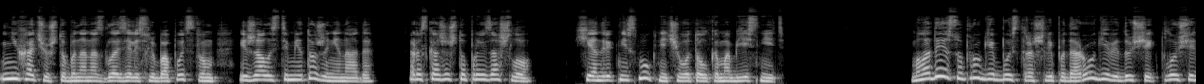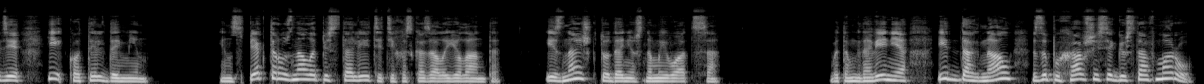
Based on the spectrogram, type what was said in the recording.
Не хочу, чтобы на нас глазели с любопытством, и жалости мне тоже не надо. Расскажи, что произошло». Хенрик не смог ничего толком объяснить. Молодые супруги быстро шли по дороге, ведущей к площади и к отель-де-Мин. «Инспектор узнал о пистолете», — тихо сказала Йоланта. «И знаешь, кто донес на моего отца?» В это мгновение Ид догнал запыхавшийся Гюстав Моро.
